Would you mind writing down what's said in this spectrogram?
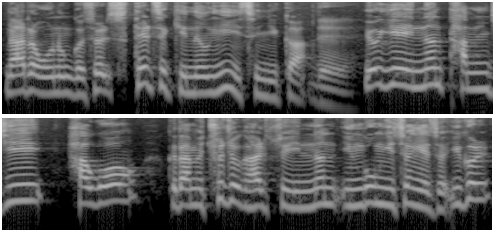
날아오는 것을 스텔스 기능이 있으니까 네. 여기에 있는 탐지하고 그 다음에 추적할 수 있는 인공위성에서 이걸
